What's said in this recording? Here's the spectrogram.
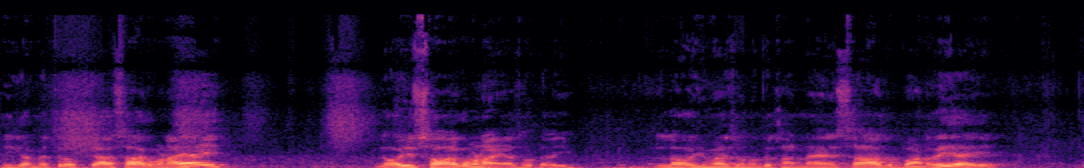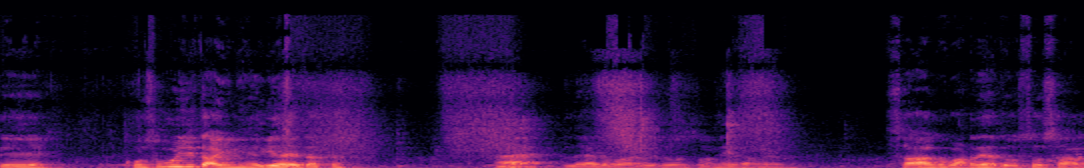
ठीक है मित्रों क्या साग बनाया ये ਲਓ ਜੀ ਸਾਗ ਬਣਾਇਆ ਤੁਹਾਡਾ ਜੀ ਲਓ ਜੀ ਮੈਂ ਤੁਹਾਨੂੰ ਦਿਖਾਣਾ ਹੈ ਸਾਗ ਬਣ ਰਿਹਾ ਏ ਤੇ ਖੁਸ਼ਬੂ ਜੀ ਤਾਂ ਆਈ ਨਹੀਂ ਹੈਗੀ ਹਜੇ ਤੱਕ ਹੈ ਲੈਟ ਬਾਲ ਦੇ ਦੋਸਤੋ ਹਨੇਰਾ ਹੋਇਆ ਸਾਗ ਬਣ ਰਿਹਾ ਦੋਸਤੋ ਸਾਗ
